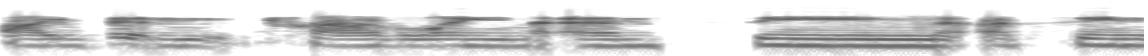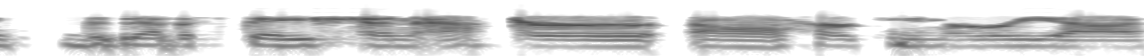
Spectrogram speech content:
I've been traveling and seen, I've seen the devastation after uh, Hurricane Maria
